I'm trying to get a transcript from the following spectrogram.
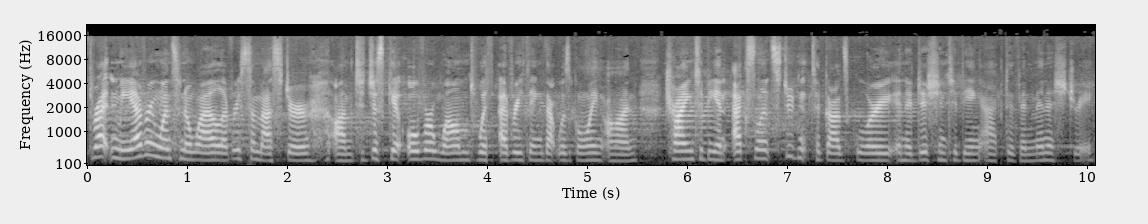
threaten me every once in a while, every semester, um, to just get overwhelmed with everything that was going on, trying to be an excellent student to God's glory in addition to being active in ministry.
